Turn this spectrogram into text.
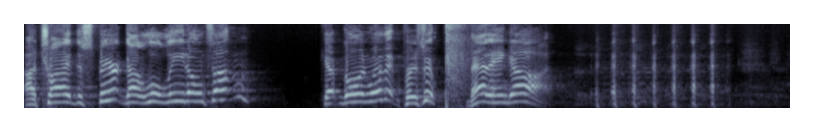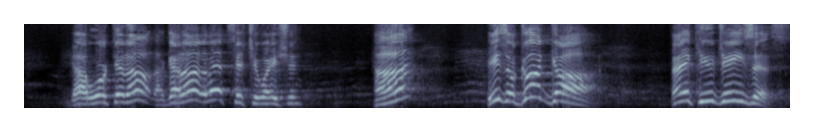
I tried the Spirit, got a little lead on something, kept going with it, pretty soon, that ain't God. God worked it out. I got out of that situation. Huh? He's a good God. Thank you, Jesus.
